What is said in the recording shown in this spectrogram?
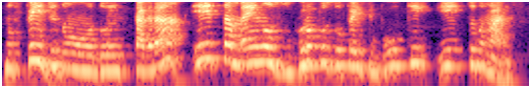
no feed do, do Instagram e também nos grupos do Facebook e tudo mais.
